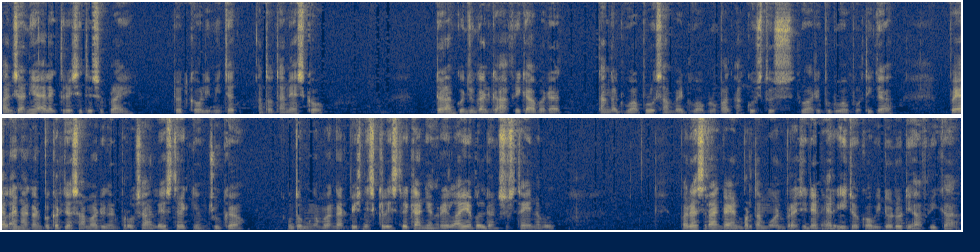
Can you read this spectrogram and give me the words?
Tanzania Electricity Supply, Co. Limited atau TANESCO. Dalam kunjungan ke Afrika pada tanggal 20 sampai 24 Agustus 2023, PLN akan bekerja sama dengan perusahaan listrik yang juga untuk mengembangkan bisnis kelistrikan yang reliable dan sustainable. Pada serangkaian pertemuan Presiden RI Joko Widodo di Afrika,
